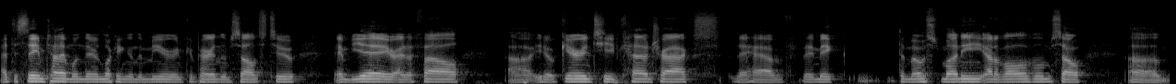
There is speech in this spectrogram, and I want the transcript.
at the same time, when they're looking in the mirror and comparing themselves to NBA or NFL, uh, you know, guaranteed contracts, they have they make the most money out of all of them. So um,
